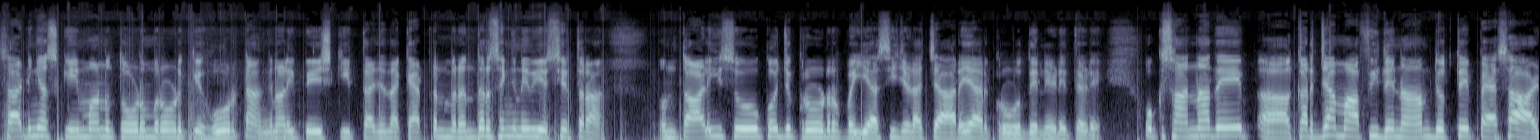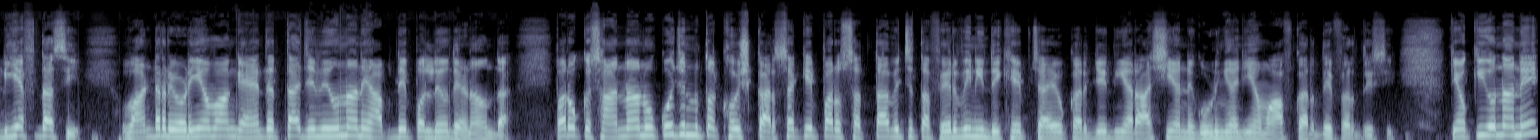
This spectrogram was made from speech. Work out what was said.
ਸਾਡੀਆਂ ਸਕੀਮਾਂ ਨੂੰ ਤੋੜ ਮਰੋੜ ਕੇ ਹੋਰ ਢੰਗ ਨਾਲ ਹੀ ਪੇਸ਼ ਕੀਤਾ ਜਾਂਦਾ। ਕੈਪਟਨ ਅਮਰਿੰਦਰ ਸਿੰਘ ਨੇ ਵੀ ਇਸੇ ਤਰ੍ਹਾਂ 3900 ਕੁਝ ਕਰੋੜ ਰੁਪਈਆ ਸੀ ਜਿਹੜਾ 4000 ਕਰੋੜ ਦੇ ਨੇੜੇ ਤੇੜੇ। ਉਹ ਕਿਸਾਨਾਂ ਦੇ ਕਰਜ਼ਾ ਮਾਫੀ ਦੇ ਨਾਮ ਦੇ ਉੱਤੇ ਪੈਸਾ ਆਰਡੀਐਫ ਦਾ ਸੀ। ਵੰਡ ਰਿਓੜੀਆਂ ਵਾਂਗ ਐਂ ਦਿੱਤਾ ਜਿਵੇਂ ਉਹਨਾਂ ਨੇ ਆਪਦੇ ਪੱਲਿਓਂ ਦੇਣਾ ਹੁੰਦਾ। ਪਰ ਉਹ ਕਿਸਾਨਾਂ ਨੂੰ ਕੁਝ ਨੂੰ ਤਾਂ ਖੁਸ਼ ਕਰ ਸਕੇ, ਪਰ ਉਹ ਸੱਤਾ ਵਿੱਚ ਤਾਂ ਫਿਰ ਵੀ ਨਹੀਂ ਦਿਖੇ, ਚਾਹੇ ਉਹ ਕਰਜ਼ੇ ਦੀਆਂ ਰਾਸ਼ੀਆਂ, ਨਿਗੂਣੀਆਂ ਜੀਆਂ ਮਾਫ ਕਰਦੇ ਫਿਰਦੇ ਸੀ। ਕਿਉਂਕਿ ਉਹਨਾਂ ਨੇ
